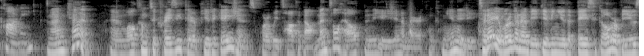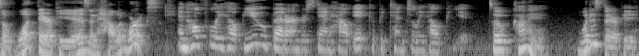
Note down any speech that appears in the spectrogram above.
Connie. And I'm Ken, and welcome to Crazy Therapeutic Asians, where we talk about mental health in the Asian American community. Today, we're going to be giving you the basic overviews of what therapy is and how it works. And hopefully help you better understand how it could potentially help you. So, Connie, what is therapy?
